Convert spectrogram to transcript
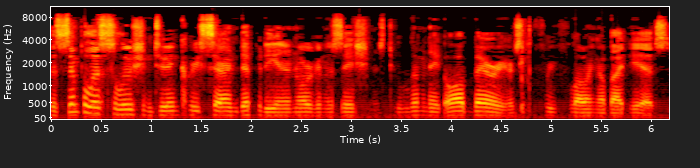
The simplest solution to increase serendipity in an organization is to eliminate all barriers to free flowing of ideas.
